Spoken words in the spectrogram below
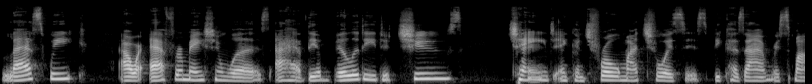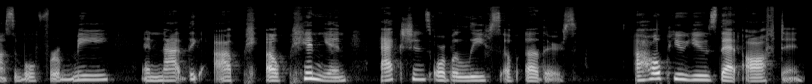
Last week, our affirmation was I have the ability to choose, change, and control my choices because I am responsible for me and not the op- opinion, actions, or beliefs of others. I hope you use that often.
